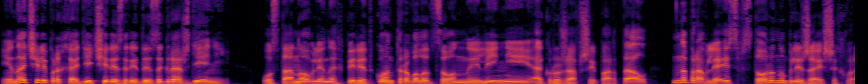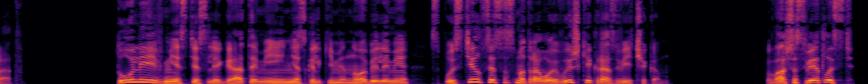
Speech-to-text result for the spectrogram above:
и начали проходить через ряды заграждений, установленных перед контрволационной линией, окружавшей портал, направляясь в сторону ближайших врат. Тулей вместе с легатами и несколькими нобелями спустился со смотровой вышки к разведчикам. «Ваша светлость!»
